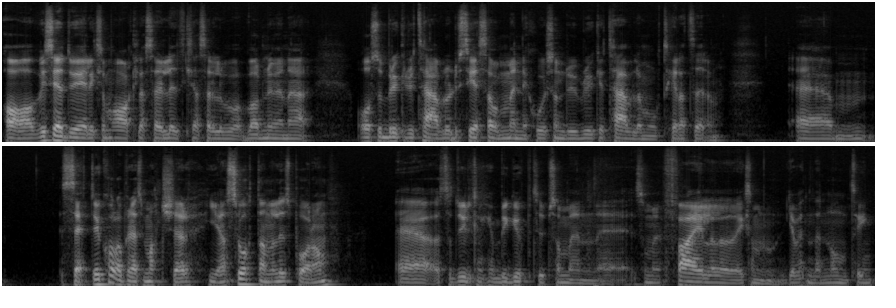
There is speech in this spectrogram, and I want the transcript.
av, vi säger att du är liksom A-klassare, elitklassare eller vad det nu än är. Och så brukar du tävla och du ser samma människor som du brukar tävla mot hela tiden. Um, Sätt dig och kolla på deras matcher, gör en SWOT-analys på dem. Uh, så att du liksom kan bygga upp typ som en, uh, som en file eller liksom, jag vet inte, någonting.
